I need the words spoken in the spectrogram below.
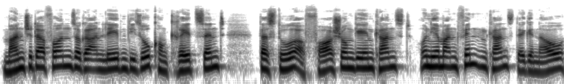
Manche davon sogar an Leben, die so konkret sind, dass du auf Forschung gehen kannst und jemanden finden kannst, der genau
